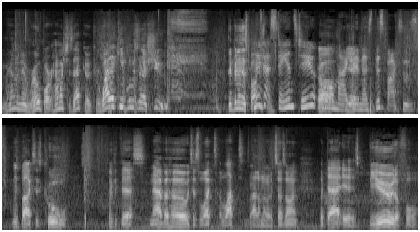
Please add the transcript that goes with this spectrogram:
Marilyn Monroe Bart. How much does that go through? Why do they keep losing their shoes? They've been in this box. They've got stands too. Oh, Oh, my yeah. goodness, this box is. This box is cool. Look at this. Navajo. It says a lot, a lot. I don't know what it says on it, but that is beautiful.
